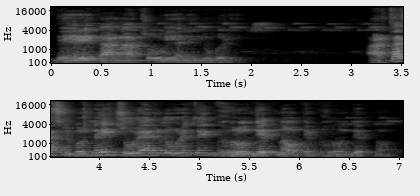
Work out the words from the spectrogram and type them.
देरे काना चोरी आणि लुगडी. अर्थात श्रीकृष्ण ही चोरी आणि लुगडी ते घरून देत नव्हते घरून देत नव्हते.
